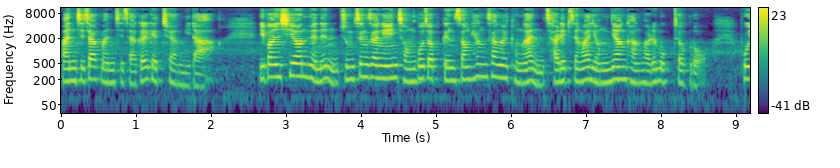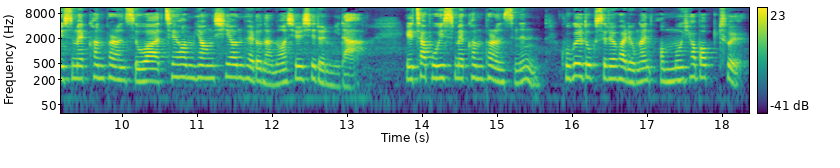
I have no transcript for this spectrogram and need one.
만지작 만지작을 개최합니다. 이번 시연회는 중증장애인 정보 접근성 향상을 통한 자립생활 역량 강화를 목적으로 보이스맥 컨퍼런스와 체험형 시연회로 나누어 실시됩니다. 1차 보이스맥 컨퍼런스는 Google Docs를 활용한 업무 협업 툴,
